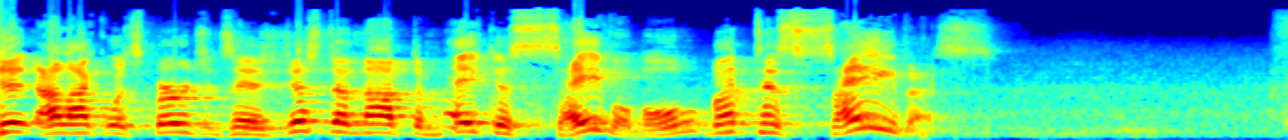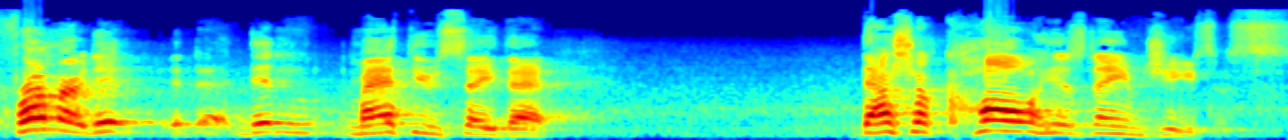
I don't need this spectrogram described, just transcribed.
I like what Spurgeon says just not to make us savable, but to save us. From her, did, didn't Matthew say that? Thou shalt call his name Jesus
